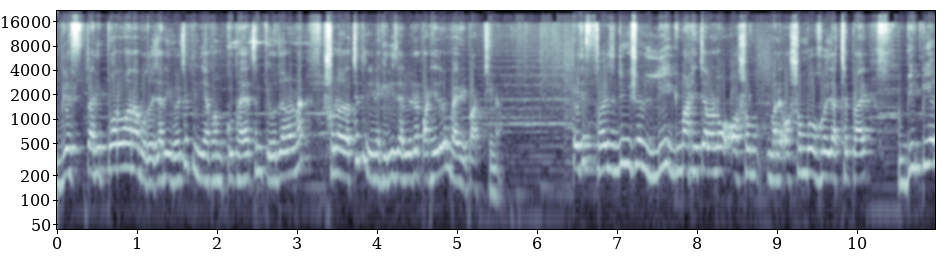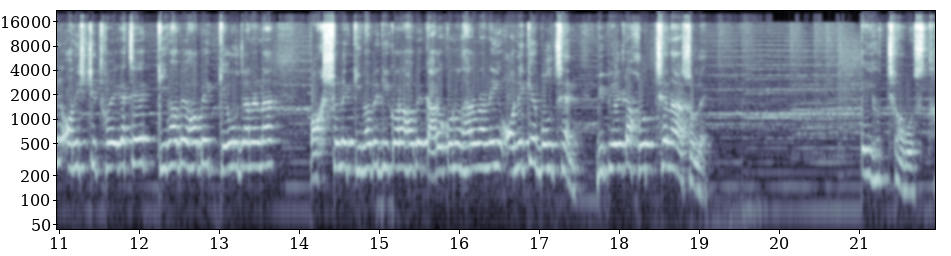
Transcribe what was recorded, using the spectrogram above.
গ্রেফতারি পরোয়ানা বোধহয় জারি হয়েছে। তিনি এখন কোথায় আছেন কেউ জানে না। শোনা যাচ্ছে তিনি নাকি রিজাল্ট লেটার পাঠিয়ে দেবেন, ভাই আমি পাচ্ছি না। এই যে ফার্স্ট ডিভিশন লিগ মাঠে চালানো অসম মানে অসম্ভব হয়ে যাচ্ছে প্রায়। বিপিএল অনিশ্চিত হয়ে গেছে। কীভাবে হবে কেউ জানে না। অকশনে কীভাবে কি করা হবে কারও কোনো ধারণা নেই। অনেকে বলছেন বিপিএলটা হচ্ছে না আসলে। এই হচ্ছে অবস্থা।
